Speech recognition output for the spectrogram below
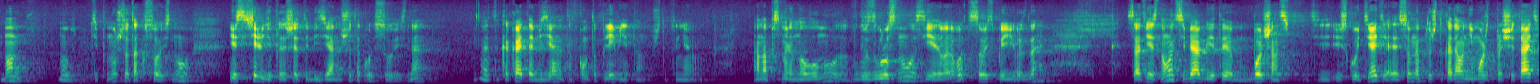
но он, ну, типа, ну что так совесть? Ну, если все люди произошли от обезьяны, что такое совесть, да? Ну, это какая-то обезьяна там в каком-то племени, там что-то не... Она посмотрела на Луну, взгрустнулась ей, вот совесть появилась, да? Соответственно, он себя где-то больше шанс рискует терять, особенно потому, что когда он не может просчитать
